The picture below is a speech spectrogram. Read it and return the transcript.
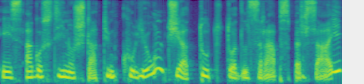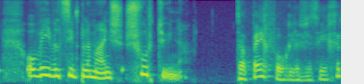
Es Agostino stat un cuglion ci ha tutto dels raps per sai o vevel simplement sfortuna? So Pechvogel war er sicher.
